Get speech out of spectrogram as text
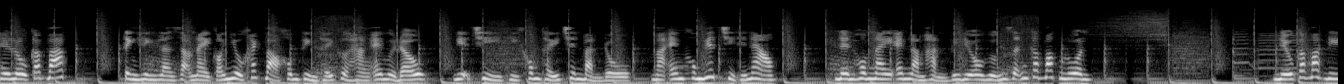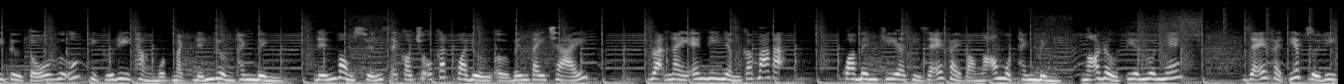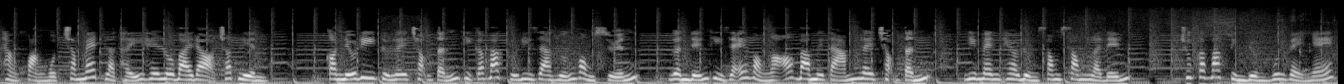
Hello các bác. Tình hình là dạo này có nhiều khách bảo không tìm thấy cửa hàng em ở đâu, địa chỉ thì không thấy trên bản đồ, mà em không biết chỉ thế nào. Nên hôm nay em làm hẳn video hướng dẫn các bác luôn. Nếu các bác đi từ Tố Hữu thì cứ đi thẳng một mạch đến đường Thanh Bình, đến vòng xuyến sẽ có chỗ cắt qua đường ở bên tay trái. Đoạn này em đi nhầm các bác ạ. Qua bên kia thì rẽ phải vào ngõ một Thanh Bình, ngõ đầu tiên luôn nhé. Rẽ phải tiếp rồi đi thẳng khoảng 100m là thấy Hello Bike đỏ chót liền. Còn nếu đi từ Lê Trọng Tấn thì các bác cứ đi ra hướng vòng xuyến, gần đến thì rẽ vào ngõ 38 Lê Trọng Tấn, đi men theo đường song song là đến. Chúc các bác tìm đường vui vẻ nhé.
